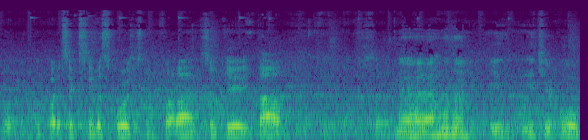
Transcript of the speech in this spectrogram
Pô, tem que parecer que sei das coisas, tem que falar, não sei o que e tal. Uhum. E, e, tipo,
